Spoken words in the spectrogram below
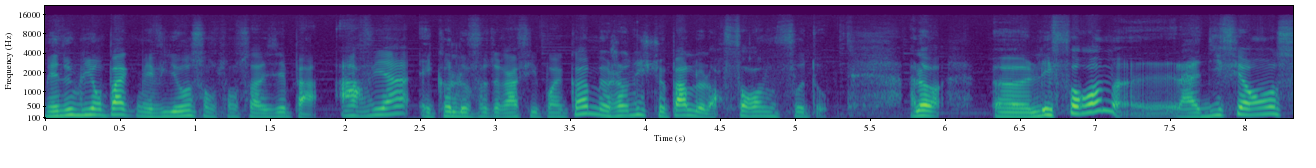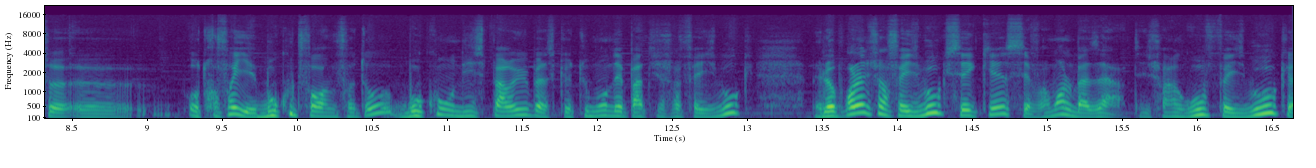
Mais n'oublions pas que mes vidéos sont sponsorisées par Arvia, école de photographie.com, et aujourd'hui je te parle de leur forum photo. Alors, euh, les forums, la différence, autrefois il y avait beaucoup de forums photos, beaucoup ont disparu parce que tout le monde est parti sur Facebook, mais le problème sur Facebook c'est que c'est vraiment le bazar. Tu es sur un groupe Facebook,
